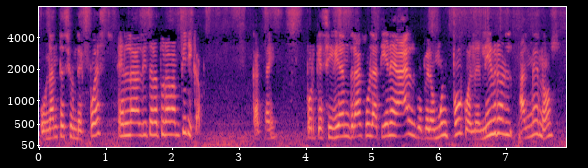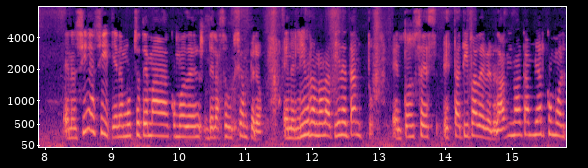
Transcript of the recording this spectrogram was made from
un antes y un después en la literatura vampírica. ¿Cachai? Porque si bien Drácula tiene algo, pero muy poco, en el libro al menos, en el cine sí, tiene mucho tema como de, la seducción, pero en el libro no la tiene tanto. Entonces, esta tipa de verdad vino a cambiar como el,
